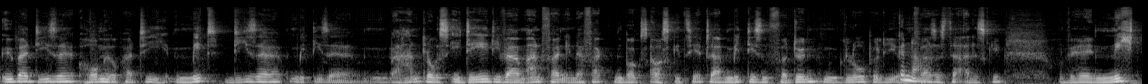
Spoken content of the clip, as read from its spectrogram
über diese Homöopathie mit dieser, mit dieser Behandlungsidee, die wir am Anfang in der Faktenbox auch skizziert haben, mit diesen verdünnten Globuli genau. und was es da alles gibt. Und wir reden nicht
